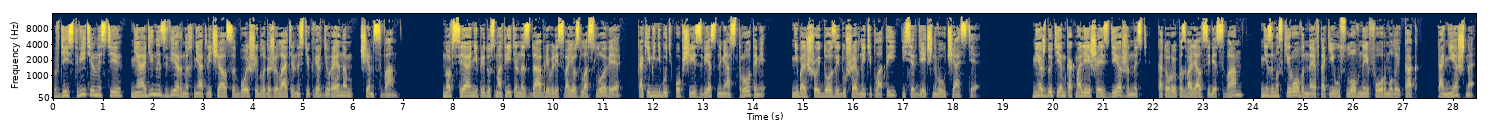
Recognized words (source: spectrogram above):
В действительности ни один из верных не отличался большей благожелательностью к Вердюренам, чем Сван. Но все они предусмотрительно сдабривали свое злословие какими-нибудь общеизвестными остротами, небольшой дозой душевной теплоты и сердечного участия. Между тем, как малейшая сдержанность, которую позволял себе Сван, не замаскированная в такие условные формулы, как «конечно»,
